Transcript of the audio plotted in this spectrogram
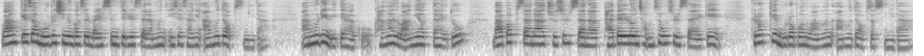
왕께서 모르시는 것을 말씀드릴 사람은 이 세상에 아무도 없습니다. 아무리 위대하고 강한 왕이었다 해도 마법사나 주술사나 바벨론 점성술사에게 그렇게 물어본 왕은 아무도 없었습니다.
